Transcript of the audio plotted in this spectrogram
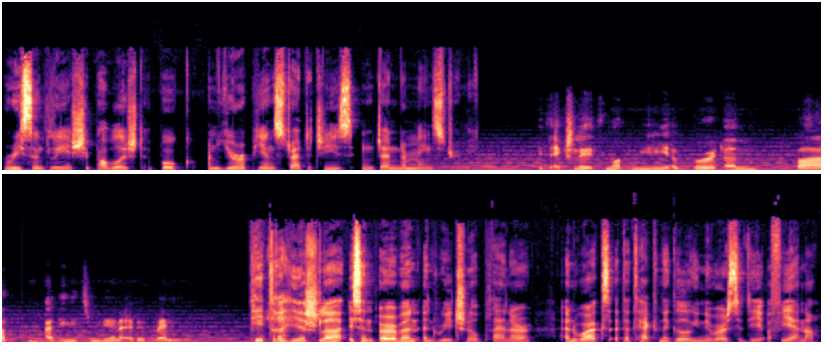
Recently, she published a book on European strategies in gender mainstreaming. It's actually it's not really a burden, but I think it's really an added value. Petra Hirschler is an urban and regional planner and works at the Technical University of Vienna.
